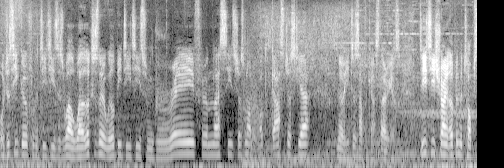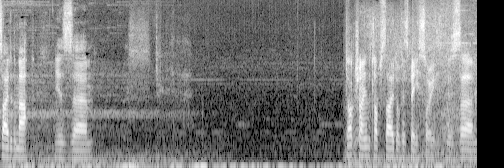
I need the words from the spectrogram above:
or does he go for the DTs as well? Well, it looks as though it will be DTs from Grave, unless he's just not got the gas just yet. No, he does have the gas. There he is. DT shrine up in the top side of the map is. Um, Dark Shrine in the top side of his base, sorry, is um,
